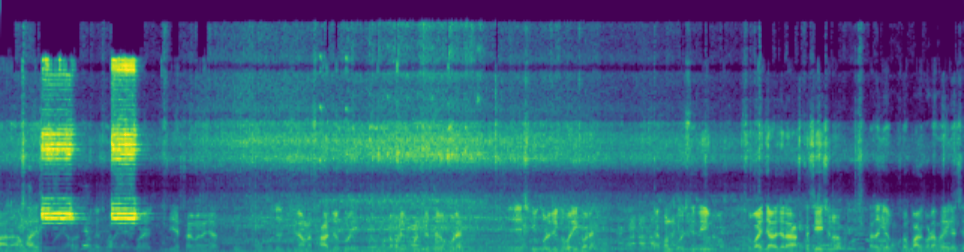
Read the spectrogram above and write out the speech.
আর আমরা এসে পড়ে আমাদের সঙ্গে করে ডিএসআর ম্যানেজার ওদের পিছনে আমরা সাহায্য করি এবং মোটামুটি পঞ্চায়েতের উপরে রেস্কিউ করে রিকভারি করে। এখন পরিস্থিতি সবাই যারা যারা আসতে চেয়েছিল তাদেরকে সব বার করা হয়ে গেছে।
